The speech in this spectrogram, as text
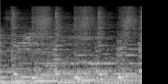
sempre.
